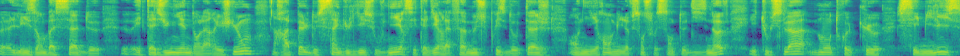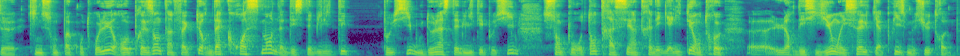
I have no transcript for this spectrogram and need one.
euh, les ambassades euh, états-uniennes dans la région rappelle de singuliers souvenirs, c'est-à-dire la fameuse prise d'otage en Iran en 1979. Et tout cela montre que ces milices euh, qui ne sont pas contrôlées représentent un facteur d'accroissement de la déstabilité possible ou de l'instabilité possible sans pour autant tracer un trait d'égalité entre euh, leur décision et celle qu'a prise M. Trump.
